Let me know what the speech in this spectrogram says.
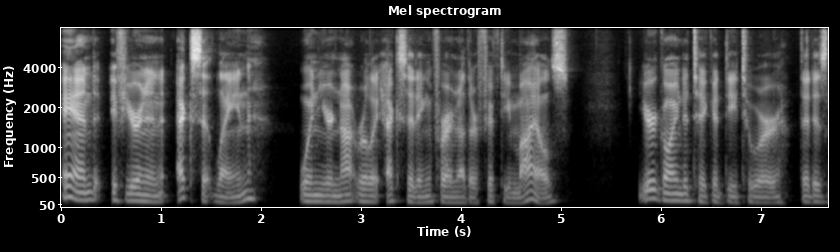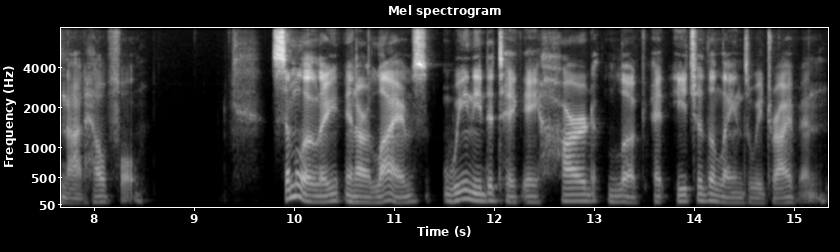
And if you're in an exit lane, when you're not really exiting for another 50 miles, you're going to take a detour that is not helpful. Similarly, in our lives, we need to take a hard look at each of the lanes we drive in.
